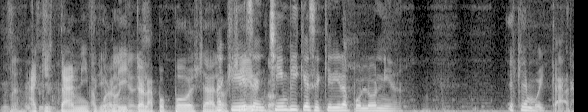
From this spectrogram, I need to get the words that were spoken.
No sé, usted Aquí está mi A Polonia, frijolito, dice. la poposa, los Aquí dicen circos. Chimbi que se quiere ir a Polonia. Es que es muy caro.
